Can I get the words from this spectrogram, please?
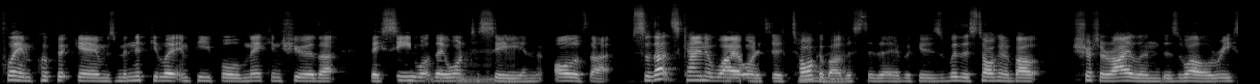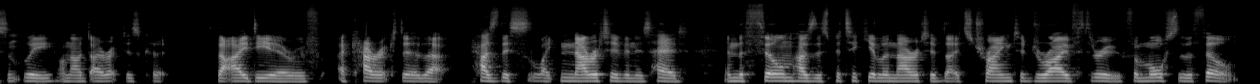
playing puppet games, manipulating people, making sure that they see what they want to see and all of that so that's kind of why i wanted to talk yeah. about this today because with us talking about shutter island as well recently on our director's cut the idea of a character that has this like narrative in his head and the film has this particular narrative that it's trying to drive through for most of the film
